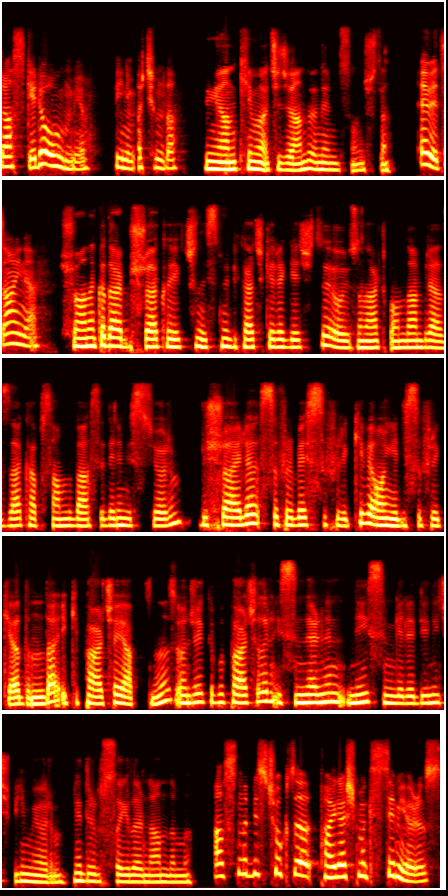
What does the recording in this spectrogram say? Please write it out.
rastgele olmuyor benim açımdan. Dünyanın kimi açacağını da önemli sonuçta. Evet aynen. Şu ana kadar Büşra Kayıkçı'nın ismi birkaç kere geçti. O yüzden artık ondan biraz daha kapsamlı bahsedelim istiyorum. Büşra ile 0502 ve 1702 adında iki parça yaptınız. Öncelikle bu parçaların isimlerinin neyi simgelediğini hiç bilmiyorum. Nedir bu sayıların anlamı? Aslında biz çok da paylaşmak istemiyoruz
